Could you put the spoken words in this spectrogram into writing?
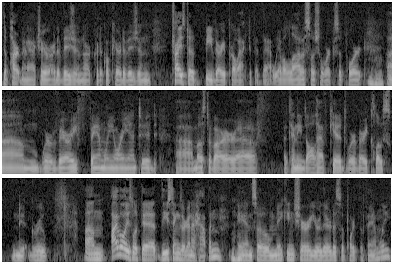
department, actually, or our division, our critical care division, tries to be very proactive at that. We have a lot of social work support. Mm-hmm. Um, we're very family oriented. Uh, most of our uh, attendings all have kids. We're a very close knit group. Um, I've always looked at these things are going to happen, mm-hmm. and so making sure you're there to support the family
